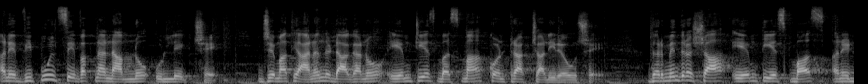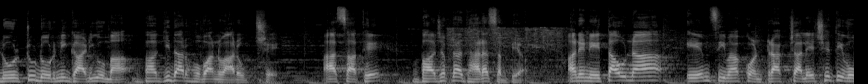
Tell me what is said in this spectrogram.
અને વિપુલ સેવકના નામનો ઉલ્લેખ છે, જેમાંથી આનંદ ડાગાનો એએમટીએસ બસમાં કોન્ટ્રાક્ટ ચાલી રહ્યો છે. ધર્મેન્દ્ર શાહ એએમટીએસ બસ અને ડોર ટુ ડોરની ગાડીઓમાં ભાગીદાર હોવાનો આરોપ છે. આ સાથે ભાજપના ધારાસભ્ય અને નેતાઓના એએમસીમાં કોન્ટ્રાક્ટ ચાલે છે તેવો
